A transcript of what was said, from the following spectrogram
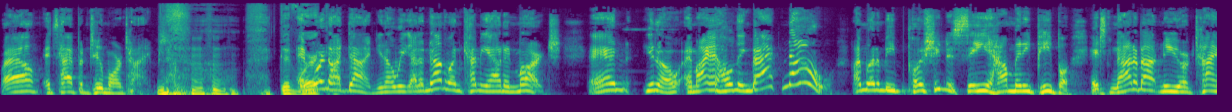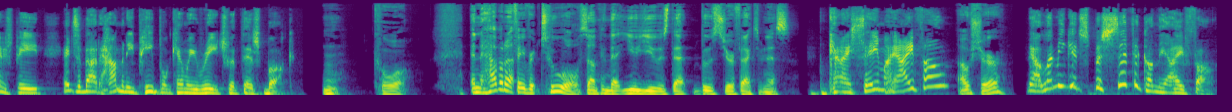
Well, it's happened two more times. Good work. And we're not done. You know, we got another one coming out in March. And, you know, am I holding back? No. I'm going to be pushing to see how many people. It's not about New York Times, Pete. It's about how many people can we reach with this book. Mm, cool. And how about a favorite tool, something that you use that boosts your effectiveness? Can I say my iPhone? Oh, sure. Now, let me get specific on the iPhone.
